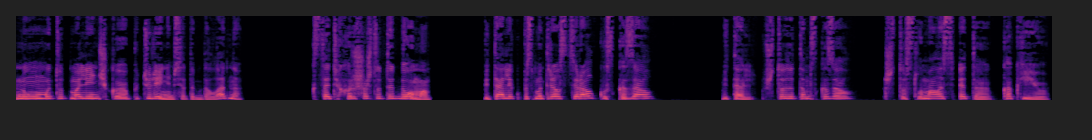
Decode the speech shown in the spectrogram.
Ну, мы тут маленечко потюленимся тогда, ладно? Кстати, хорошо, что ты дома. Виталик посмотрел стиралку, сказал... Виталь, что ты там сказал? Что сломалась это, как ее?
